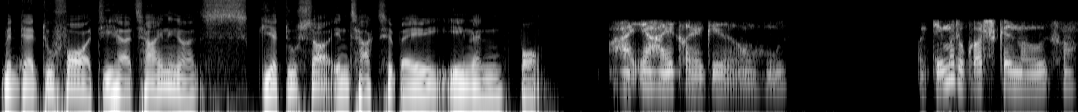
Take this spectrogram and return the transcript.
Men da du får de her tegninger, giver du så en tak tilbage i en eller anden form? Nej, jeg har ikke reageret overhovedet. Og det må du godt skælde mig ud for.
